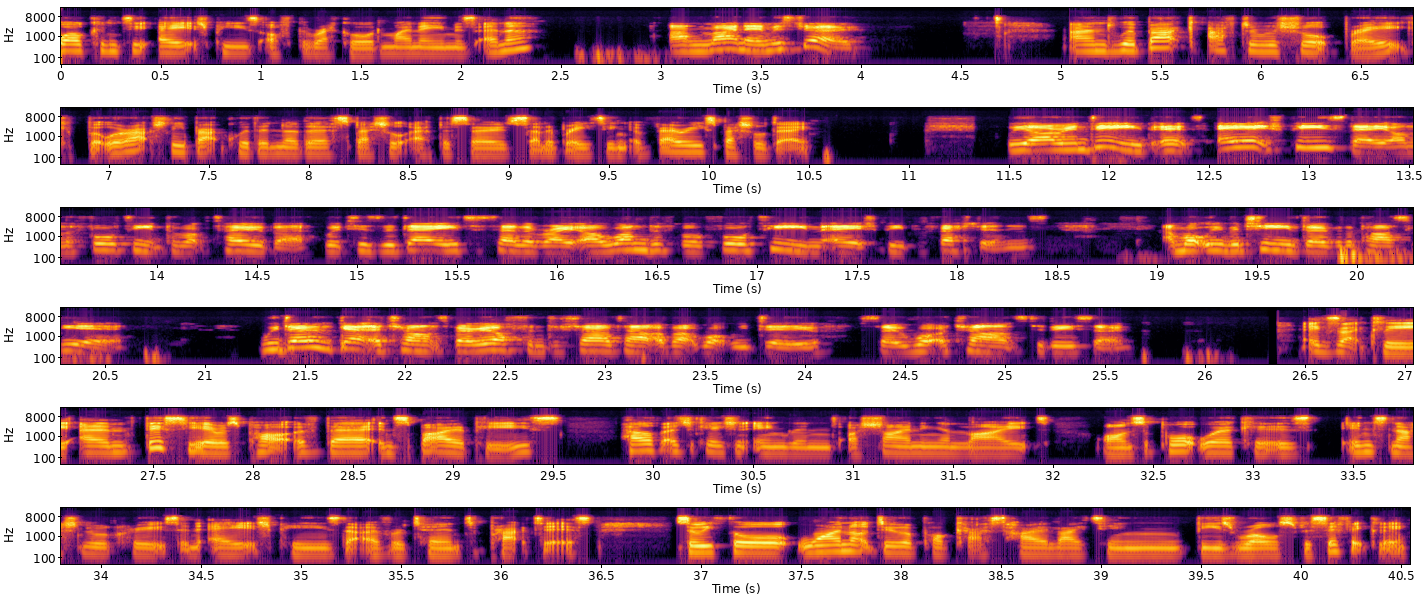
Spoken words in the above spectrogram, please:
welcome to AHP's Off the Record. My name is Enna. And my name is Joe. And we're back after a short break, but we're actually back with another special episode celebrating a very special day. We are indeed. It's AHP's Day on the 14th of October, which is a day to celebrate our wonderful 14 AHP professions and what we've achieved over the past year. We don't get a chance very often to shout out about what we do, so what a chance to do so. Exactly. And this year, as part of their Inspire piece, Health Education England are shining a light on support workers, international recruits, and AHPs that have returned to practice. So we thought, why not do a podcast highlighting these roles specifically?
